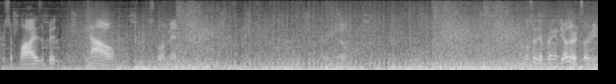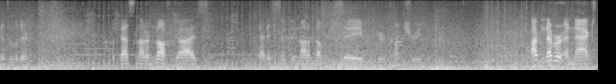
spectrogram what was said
for supplies a bit. Now, storm in. There we go. It looks like they're bringing the other artillery units over there. But that's not enough, guys. That is simply not enough to save your country. I've never annexed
